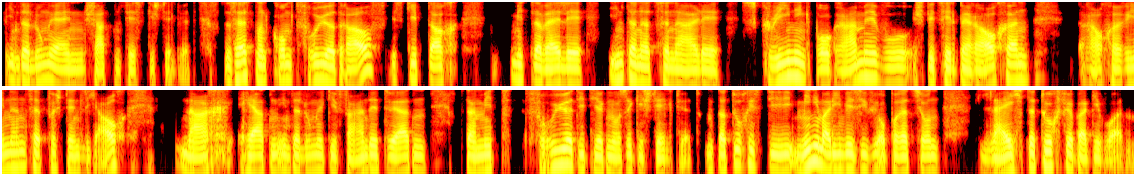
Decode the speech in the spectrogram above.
in der Lunge ein Schatten festgestellt wird. Das heißt, man kommt früher drauf. Es gibt auch mittlerweile internationale Screening-Programme, wo speziell bei Rauchern Raucherinnen selbstverständlich auch nach Herden in der Lunge gefahndet werden, damit früher die Diagnose gestellt wird. Und dadurch ist die minimalinvasive Operation leichter durchführbar geworden.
